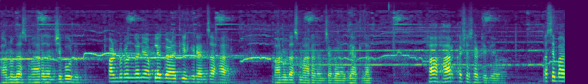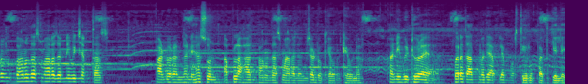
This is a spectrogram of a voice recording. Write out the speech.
भानुदास महाराजांशी बोलून पांडुरंगाने आपल्या गळ्यातील हिऱ्यांचा हार भानुदास महाराजांच्या गळ्यात घातला. हा हार कशासाठी देवा असे भानु भानुदास महाराजांनी विचारताच पांडुरंगाने हसून आपला हात भानुदास महाराजांच्या डोक्यावर ठेवला आणि विठुराया परत आतमध्ये आपल्या मूर्ती रूपात गेले.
